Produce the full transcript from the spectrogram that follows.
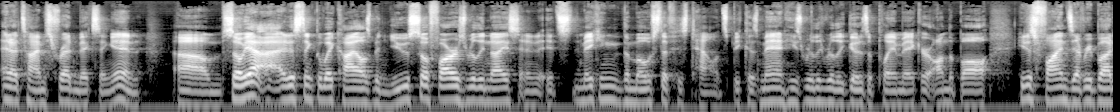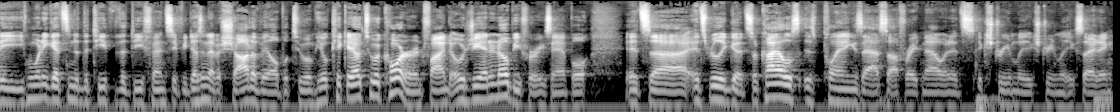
and at times Fred mixing in. Um, so yeah, I just think the way Kyle's been used so far is really nice, and it's making the most of his talents because man, he's really really good as a playmaker on the ball. He just finds everybody, even when he gets into the teeth of the defense. If he doesn't have a shot available to him, he'll kick it out to a corner and find OG Anunoby, for example. It's uh, it's really good. So Kyle is playing his ass off right now, and it's extremely extremely exciting.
